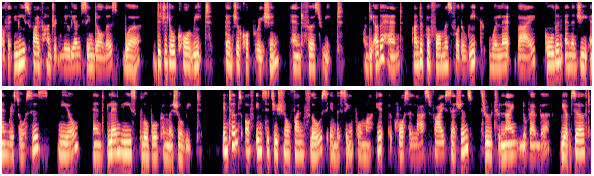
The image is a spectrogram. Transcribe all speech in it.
of at least 500 million Sing dollars were Digital Core REIT, Venture Corporation, and First REIT. On the other hand, underperformers for the week were led by Golden Energy and Resources, NIO, and Lendlease Global Commercial REIT. In terms of institutional fund flows in the Singapore market across the last five sessions through to 9 November, we observed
